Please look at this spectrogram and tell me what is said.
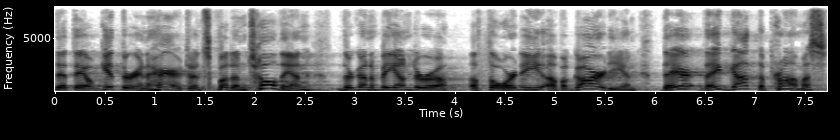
that they'll get their inheritance, but until then, they're going to be under a authority of a guardian. They're, they've got the promise,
